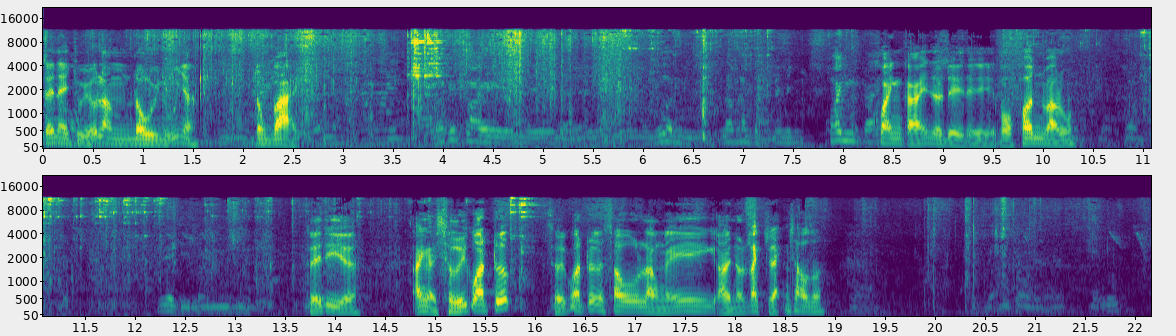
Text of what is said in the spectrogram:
Cái này chủ yếu làm đồi núi nhỉ, trồng vải. Cày này để làm vườn làm làm vải này mình khoanh cái. Khoanh cái rồi để để bỏ phân vào đúng không? Thế thì ờ, anh phải sới qua trước. Sới qua trước rồi sau làm cái ở nó rạch rãnh sau thôi dẫn cho để đỡ đất này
